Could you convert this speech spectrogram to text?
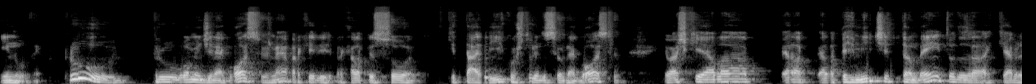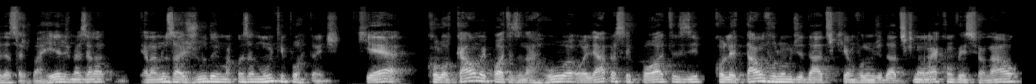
em nuvem. Para o homem de negócios, né, para aquela pessoa que está ali construindo o seu negócio, eu acho que ela, ela, ela permite também toda a quebra dessas barreiras, mas ela, ela nos ajuda em uma coisa muito importante, que é colocar uma hipótese na rua, olhar para essa hipótese, coletar um volume de dados que é um volume de dados que não é convencional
